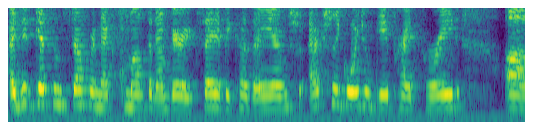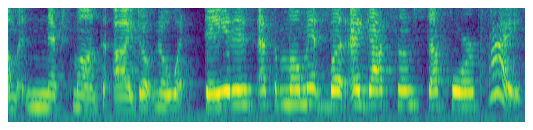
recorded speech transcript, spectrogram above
I did get some stuff for next month, and I'm very excited because I am actually going to a gay pride parade um, next month. I don't know what day it is at the moment, but I got some stuff for Pride.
